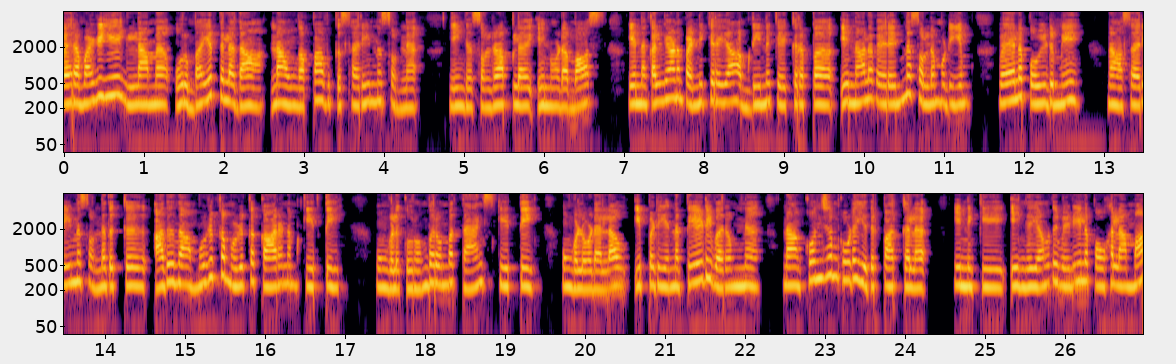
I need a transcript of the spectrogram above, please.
வேற வழியே இல்லாம ஒரு பயத்துல தான் நான் உங்க அப்பாவுக்கு சரின்னு சொன்னேன். நீங்க சொல்றாப்ல என்னோட பாஸ் என்னை கல்யாணம் பண்ணிக்கிறையா அப்படின்னு கேக்குறப்ப என்னால வேற என்ன சொல்ல முடியும்? வேலை போயிடுமே. நான் சரின்னு சொன்னதுக்கு அதுதான் முழுக்க முழுக்க காரணம் கீர்த்தி. உங்களுக்கு ரொம்ப ரொம்ப தேங்க்ஸ் கீர்த்தி. உங்களோட லவ் இப்படி என்னை தேடி வரும்னு நான் கொஞ்சம் கூட எதிர்பார்க்கல. இன்னைக்கு எங்கேயாவது வெளியில போகலாமா?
